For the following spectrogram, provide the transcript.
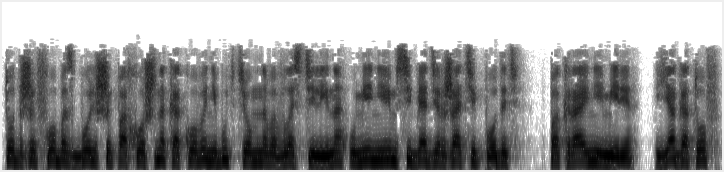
тот же Фобос больше похож на какого-нибудь темного властелина умением себя держать и подать. По крайней мере, я готов,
